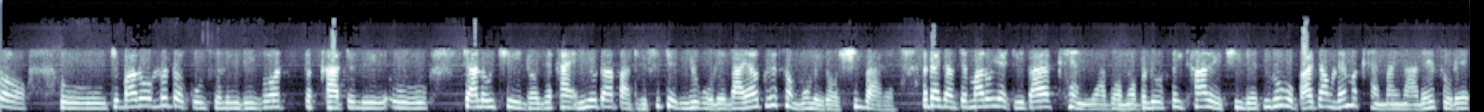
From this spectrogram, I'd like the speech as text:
တော့ဟိုကျမတို့လွတ်တော်ကိုယ်စားလှယ်တွေကတခါတလေဟိုကြားလို့ချင်တော့ရခိုင်အမျိုးသားပါတီစစ်တဲ့မျိုးကိုလည်းလာရောက်တွေ့ဆုံမှုတွေတော့ရှိပါတယ်အဲဒါကြောင့်ကျမတို့ရဲ့ဒေတာခံရပါတော့ဘလို့စိတ်ထားတွေရှိတယ်သူတို့ကဘာကြောင့်လက်မခံနိုင်တာလဲဆိုတော့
